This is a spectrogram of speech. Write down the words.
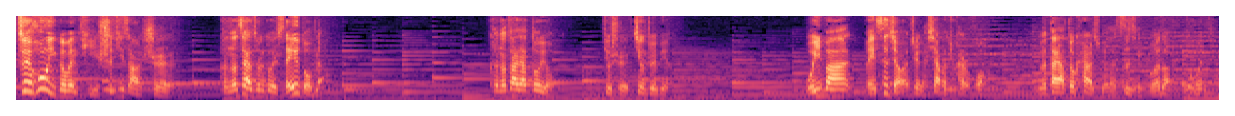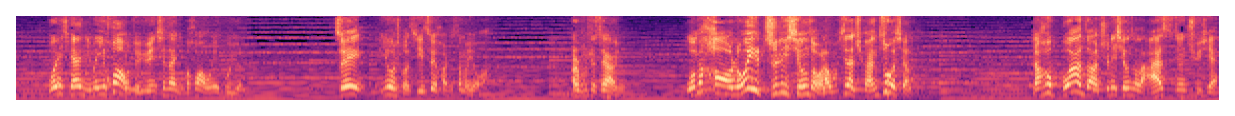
最后一个问题实际上是，可能在座的各位谁也躲不了，可能大家都有，就是颈椎病。我一般每次讲完这个，下巴就开始晃，因为大家都开始觉得自己脖子有问题。我以前你们一晃我就晕，现在你们晃我也不晕了。所以用手机最好是这么用啊，而不是这样用。我们好容易直立行走了，我们现在全坐下了，然后不按照直立行走的 S 型曲线。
